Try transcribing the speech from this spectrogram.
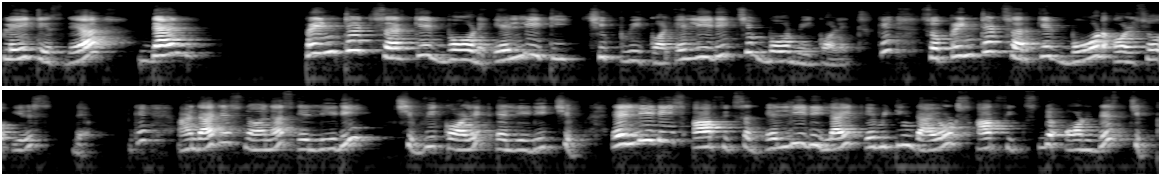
plate is there. Then printed circuit board LED chip we call LED chip board we call it. Okay? So printed circuit board also is okay? And that is known as LED chip. We call it LED chip. LEDs are fixed. LED light emitting diodes are fixed on this chip.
